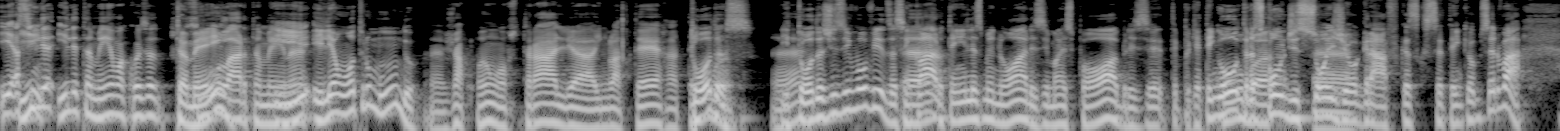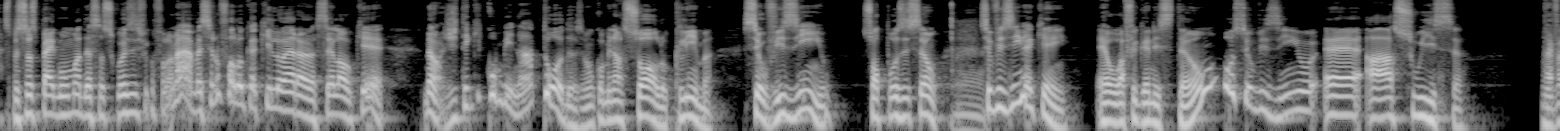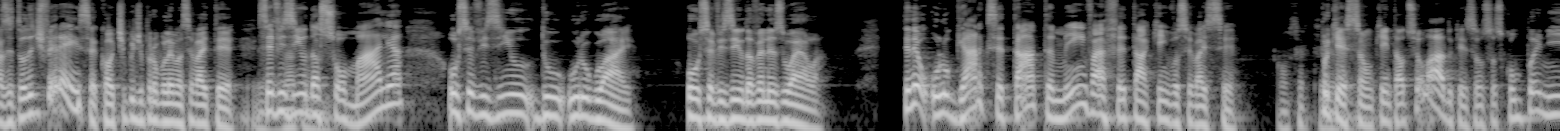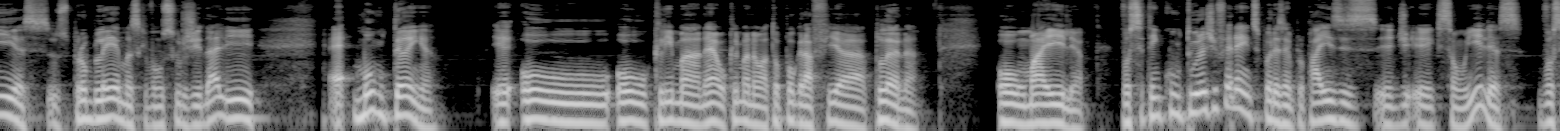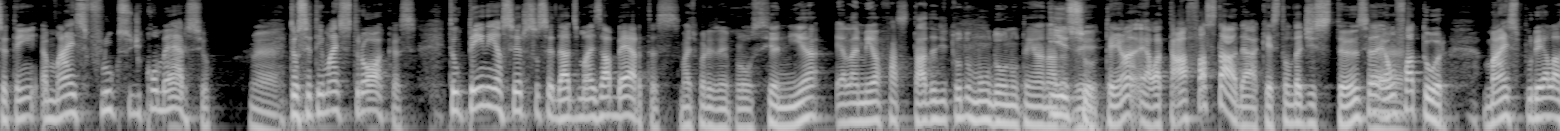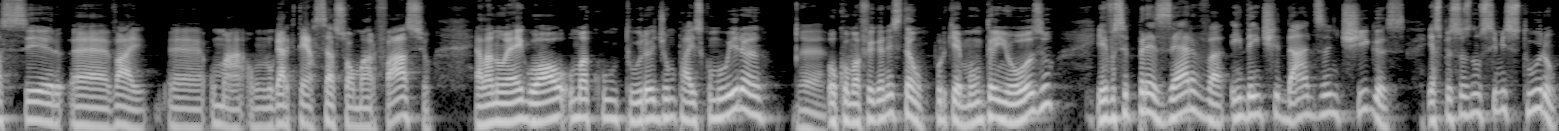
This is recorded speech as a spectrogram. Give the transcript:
E assim, ilha, ilha também é uma coisa Também. singular também, né? ele é um outro mundo. É, Japão, Austrália, Inglaterra. tem todas. uma- E É. todas desenvolvidas. Assim, É. claro, tem ilhas menores e mais pobres, e- porque tem Cuba, outras condições é. geográficas que você tem que observar. As pessoas pegam uma dessas coisas e ficam falando: ah, mas você não falou que aquilo era sei lá o quê? Não, a gente tem que combinar todas. Vamos combinar solo, clima, seu vizinho, sua posição. É. Seu vizinho é quem? É o Afeganistão ou seu vizinho é a Suíça? Vai fazer toda a diferença qual tipo de problema você vai ter. Ser vizinho da Exatamente. Somália ou ser vizinho do Uruguai? Ou ser vizinho da Venezuela? Entendeu? O lugar que você tá também vai afetar quem você vai ser. Com certeza. Porque são quem tá do seu lado, quem são suas companhias, os problemas que vão surgir dali. É, montanha e- ou, ou o clima, né? O clima não, a topografia plana ou uma ilha. Você tem culturas diferentes. Por exemplo, países eh, de- eh, que são ilhas, você tem mais fluxo de comércio. É. Então você tem mais trocas. Então tendem a ser sociedades mais abertas. Mas, por exemplo, a Oceania, ela é meio afastada de todo mundo ou não tem nada a Isso, ver? tem a- ela tá afastada. A questão da distância é, É. um fator. Mas por ela ser, é, vai, é, uma, um lugar que tem acesso ao mar fácil, ela não é igual uma cultura de um país como o Irã É. ou como o Afeganistão. Porque é montanhoso e aí você preserva identidades antigas e as pessoas não se misturam.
